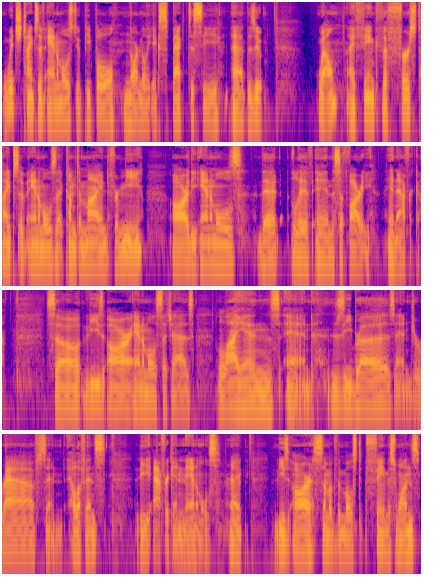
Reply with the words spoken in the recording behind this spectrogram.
which types of animals do people normally expect to see at the zoo? Well, I think the first types of animals that come to mind for me are the animals that live in the safari in Africa. So these are animals such as lions and zebras and giraffes and elephants, the African animals, right? These are some of the most famous ones.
